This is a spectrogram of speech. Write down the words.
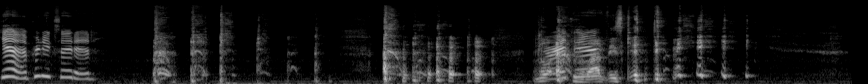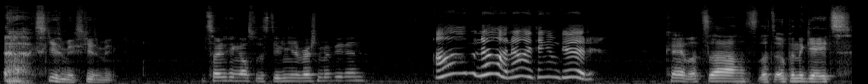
Yeah, I'm pretty excited. You all right there? Lappy's getting to me. excuse me, excuse me. So anything else with the Steven Universe movie then? Um, no, no, I think I'm good. Okay, let's uh let's let's open the gates.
